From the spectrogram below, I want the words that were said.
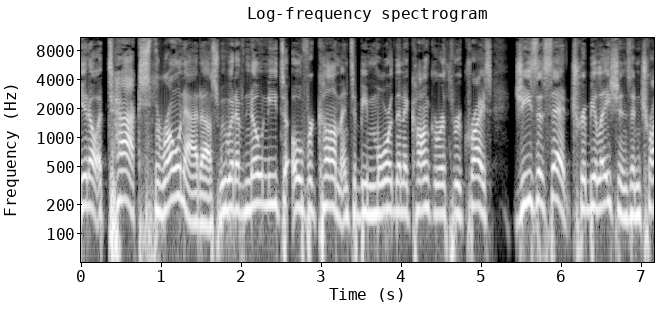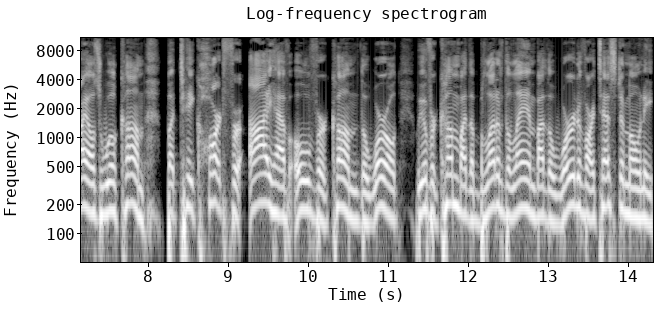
you know, attacks thrown at us, we would have no need to overcome and to be more than a conqueror through Christ. Jesus said, tribulations and trials will come, but take heart for I have overcome the world. We overcome by the blood of the lamb, by the word of our testimony.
